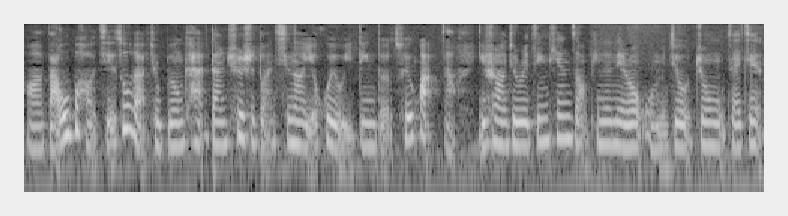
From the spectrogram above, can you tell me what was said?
啊，把握不好节奏的就不用看。但确实短期呢也会有一定的催化啊。以上就是今天早评的内容，我们就中午再见。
